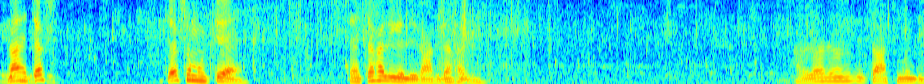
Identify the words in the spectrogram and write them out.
नाही ह्याच्या ह्याच्यापेक्षा मोठी आहे त्याच्याखाली गेली कागदाखाली कागदाखाली म्हणजे तिच्या आतमध्ये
